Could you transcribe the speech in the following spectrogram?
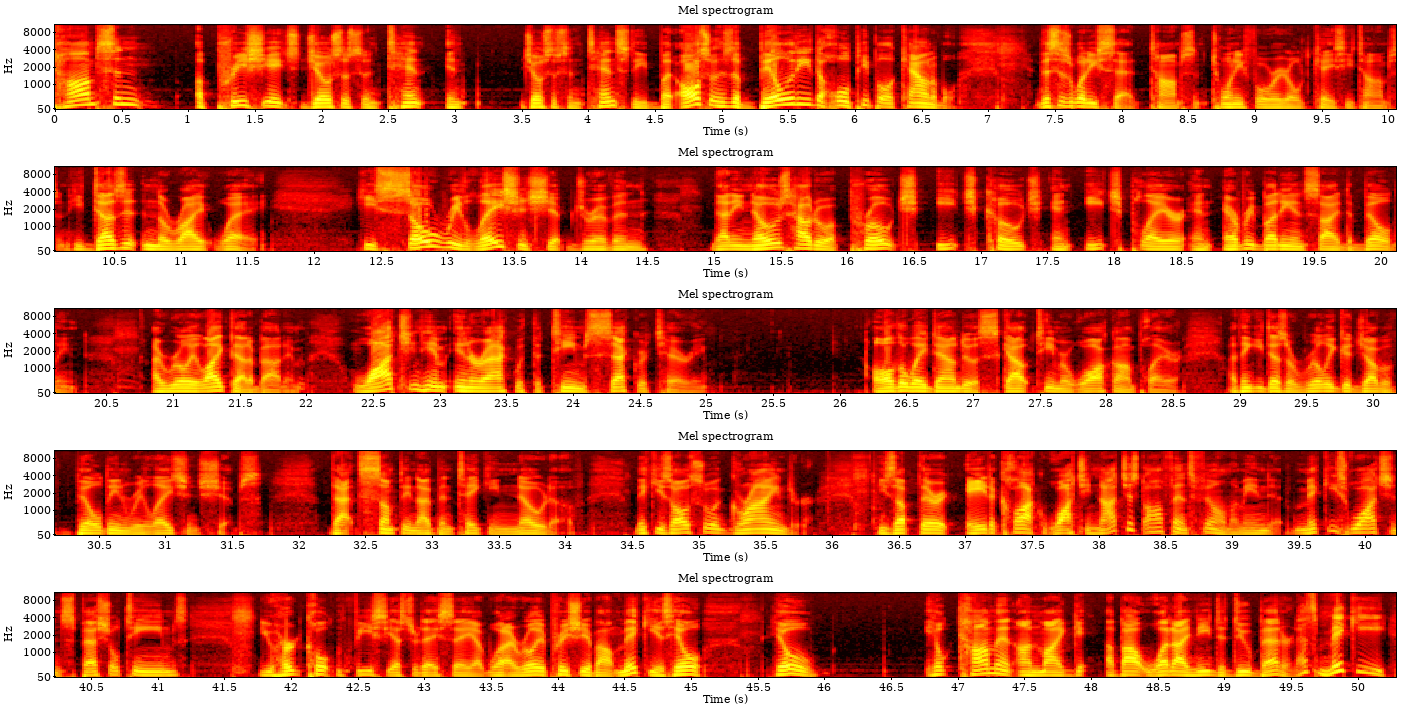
Thompson appreciates Joseph's intent in Joseph's intensity, but also his ability to hold people accountable. This is what he said, Thompson, 24-year-old Casey Thompson. He does it in the right way. He's so relationship driven that he knows how to approach each coach and each player and everybody inside the building. I really like that about him. Watching him interact with the team's secretary, all the way down to a scout team or walk on player. I think he does a really good job of building relationships. That's something I've been taking note of. Mickey's also a grinder. He's up there at eight o'clock watching not just offense film. I mean, Mickey's watching special teams. You heard Colton Feast yesterday say uh, what I really appreciate about Mickey is he'll he'll he'll comment on my about what I need to do better. That's Mickey,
